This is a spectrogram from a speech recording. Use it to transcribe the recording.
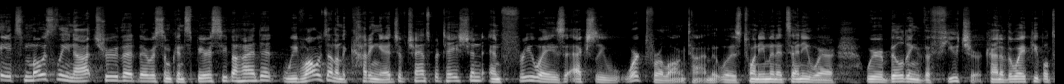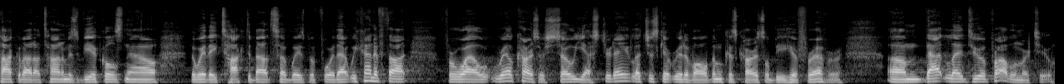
it's mostly not true that there was some conspiracy behind it. We've always been on the cutting edge of transportation, and freeways actually worked for a long time. It was 20 minutes anywhere. We were building the future, kind of the way people talk about autonomous vehicles now, the way they talked about subways before that. We kind of thought for a while, rail cars are so yesterday, let's just get rid of all of them because cars will be here forever. Um, that led to a problem or two.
